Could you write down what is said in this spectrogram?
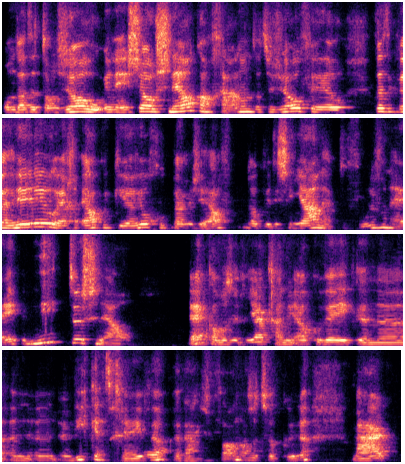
omdat het dan zo ineens zo snel kan gaan, omdat er zoveel, dat ik wel heel erg elke keer heel goed bij mezelf ook weer de signalen heb te voelen van hé, hey, niet te snel. Hè, ik kan wel zeggen, ja, ik ga nu elke week een, eh, een, een, een weekend geven, bij wijze van, als het zou kunnen. Maar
